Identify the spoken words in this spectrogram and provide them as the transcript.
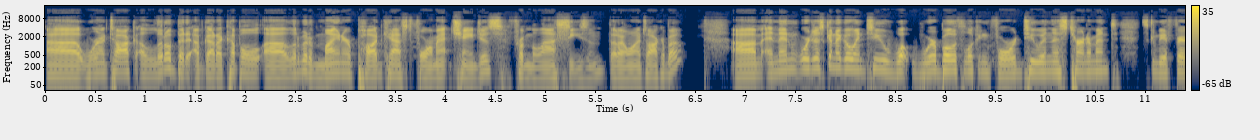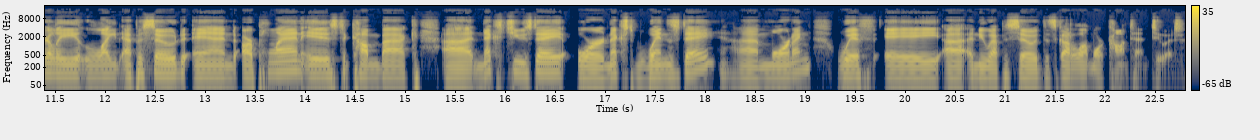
uh, we're going to talk a little bit. I've got a couple, a uh, little bit of minor podcast format changes from the last season that I want to talk about. Um, and then we're just going to go into what we're both looking forward to in this tournament. It's going to be a fairly light episode, and our plan is to come back uh, next Tuesday or next Wednesday uh, morning with a, uh, a new episode that's got a lot more content to it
